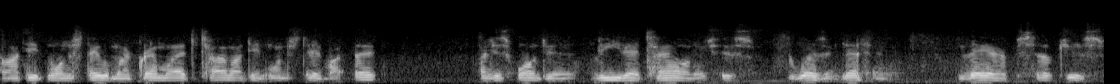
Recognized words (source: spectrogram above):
I didn't want to stay with my grandma at the time. I didn't want to stay with my aunt. I just wanted to leave that town. It just it wasn't nothing there except just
